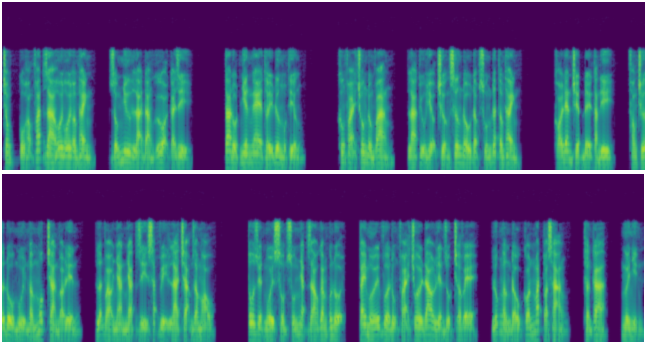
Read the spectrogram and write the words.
trong cổ họng phát ra ôi ôi âm thanh, giống như là đang cứ gọi cái gì. Ta đột nhiên nghe thấy đương một tiếng. Không phải chuông đồng vang, là cựu hiệu trưởng xương đầu đập xuống đất âm thanh. Khói đen triệt để tàn đi, phong chứa đồ mùi nấm mốc tràn vào đến, lẫn vào nhàn nhạt dì sắc vị là chạm ra máu. Tô duyệt ngồi xổm xuống nhặt dao găm quân đội, tay mới vừa đụng phải trôi đao liền rụt trở về, lúc ngẩng đầu con mắt tỏa sáng, thần ca, ngươi nhìn.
